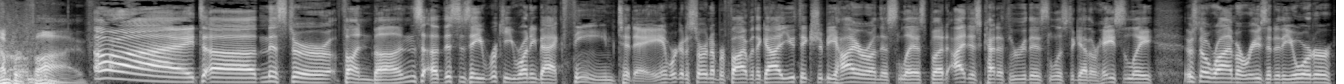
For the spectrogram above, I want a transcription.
Number five. All right, uh, Mr. Fun Buns. Uh, this is a rookie running back theme today, and we're going to start number five with a guy you think should be higher on this list, but I just kind of threw this list together hastily. There's no rhyme or reason to the order,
